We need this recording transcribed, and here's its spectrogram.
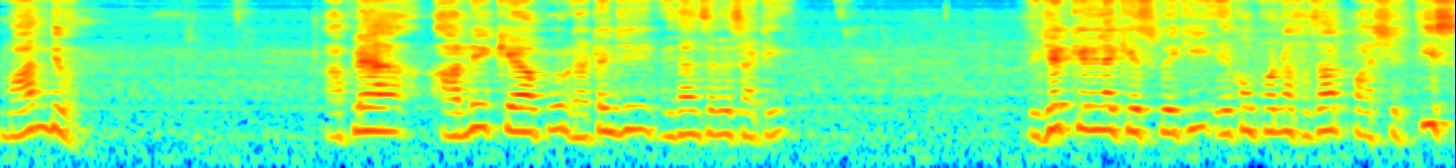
मान देऊन आपल्या आर्णी केळापूर घाटंजी विधानसभेसाठी रिजेक्ट केलेल्या केसपैकी एकोणपन्नास हजार पाचशे तीस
